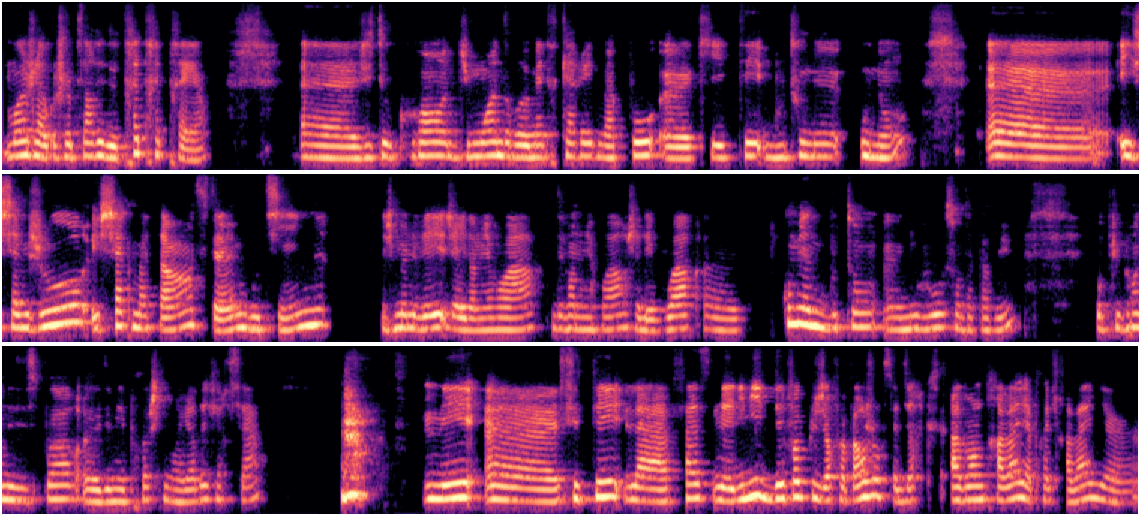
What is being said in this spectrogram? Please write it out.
moi, je l'observais de très très près. Hein. Euh, j'étais au courant du moindre mètre carré de ma peau qui était boutonneux ou non. et chaque jour et chaque matin, c'était la même routine. Je me levais, j'allais dans le miroir, devant le miroir, j'allais voir combien de boutons nouveaux sont apparus, au plus grand désespoir de mes proches qui me regardaient faire ça. Mais euh, c'était la phase, mais limite des fois plusieurs fois par jour, c'est-à-dire qu'avant le travail, après le travail, il euh,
